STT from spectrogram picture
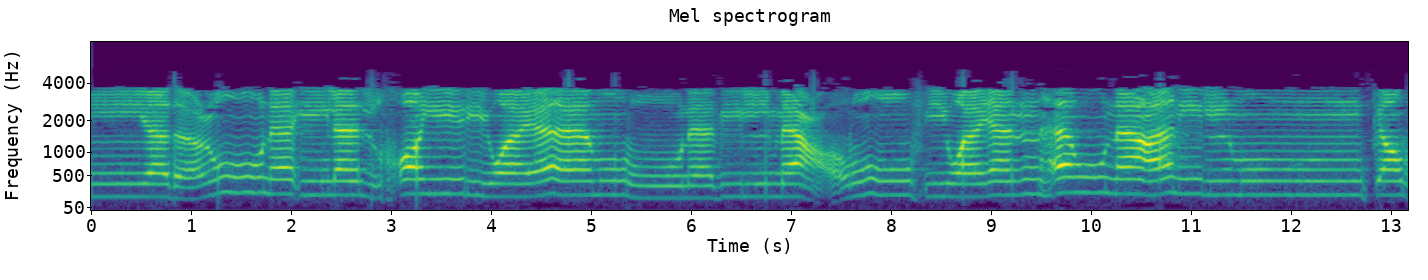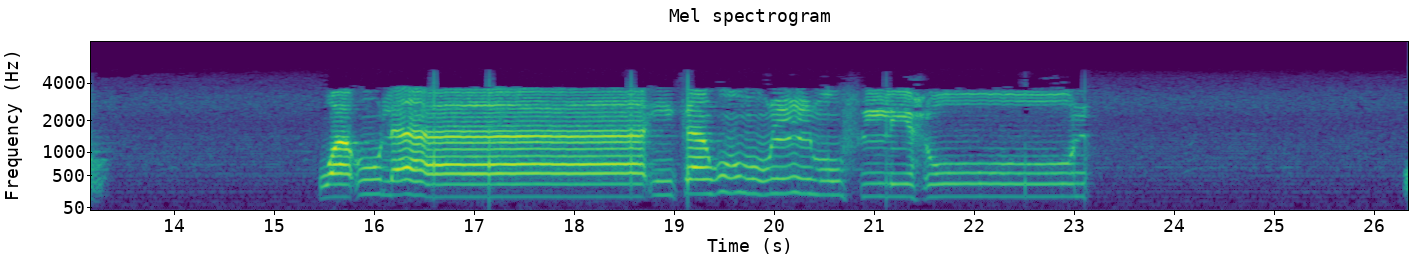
يدعون إلى الخير ويامرون بالمعروف وينهون عن المنكر وأولئك هم المفلحون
